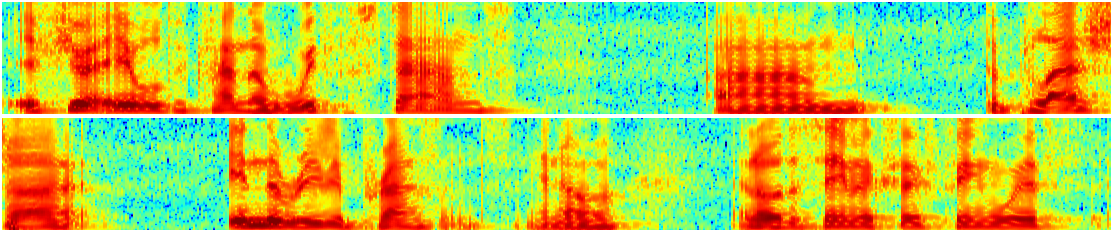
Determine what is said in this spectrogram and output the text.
if you're able to kind of withstand um, the pleasure in the really present, you know. I know the same exact thing with,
